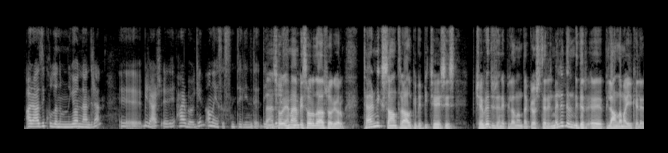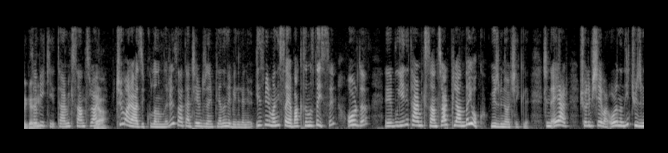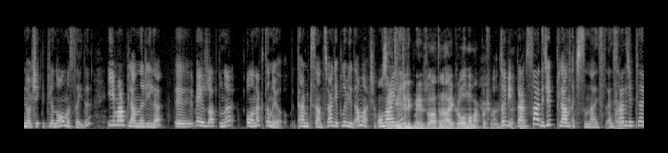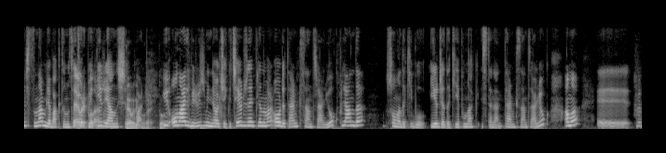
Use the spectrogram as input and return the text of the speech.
arazi kullanımını yönlendiren e, birer e, her bölgenin anayasası niteliğinde diyebiliriz. Ben soru, hemen bir soru daha soruyorum. Termik santral gibi bir tesis çevre düzeni planında gösterilmelidir midir e, planlama ilkeleri gereği? Tabii ki termik santral ya. tüm arazi kullanımları zaten çevre düzeni planıyla belirleniyor. İzmir Manisa'ya baktığımızda ise orada e, bu yeni termik santral planda yok 100 bin ölçekli. Şimdi eğer şöyle bir şey var oranın hiç 100 bin ölçekli planı olmasaydı imar planlarıyla e, mevzuat buna olanak tanıyor termik santral yapılabilirdi ama şimdi onaylı... Zeytincilik mevzuatına aykırı olmamak koşuluyla. Tabii ben sadece plan açısından yani sadece evet. plan açısından bile baktığımızda Teorik çok büyük bir yanlışlık Teorik var. Olarak, onaylı bir 100 bin ölçekli çevre düzeni planı var. Orada termik santral yok planda. Soma'daki bu İrca'daki yapılmak istenen termik santral yok. Ama e,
